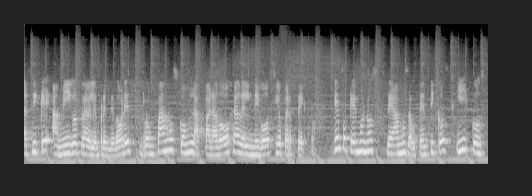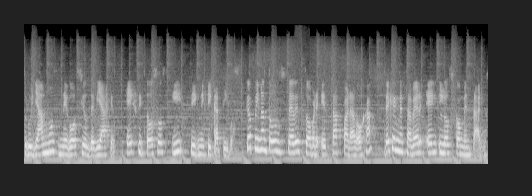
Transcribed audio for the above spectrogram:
Así que amigos travel emprendedores, rompamos con la paradoja del negocio perfecto. Enfoquémonos, seamos auténticos y construyamos negocios de viajes exitosos y significativos. ¿Qué opinan todos ustedes sobre esta paradoja? Déjenme saber en los comentarios.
